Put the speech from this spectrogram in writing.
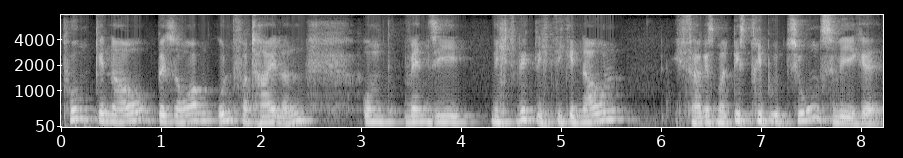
punktgenau besorgen und verteilen. Und wenn sie nicht wirklich die genauen, ich sage es mal, Distributionswege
